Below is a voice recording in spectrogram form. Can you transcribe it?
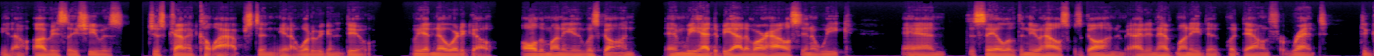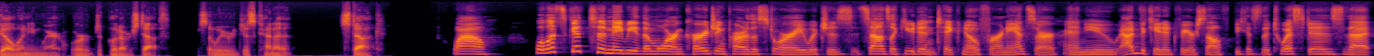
you know, obviously she was just kind of collapsed and, you know, what are we going to do? We had nowhere to go. All the money was gone and we had to be out of our house in a week and the sale of the new house was gone. I mean, I didn't have money to put down for rent to go anywhere or to put our stuff. So we were just kind of stuck. Wow. Well, let's get to maybe the more encouraging part of the story, which is it sounds like you didn't take no for an answer and you advocated for yourself because the twist is that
